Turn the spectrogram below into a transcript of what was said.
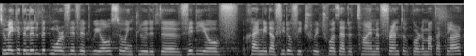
To make it a little bit more vivid, we also included the video of Jaime Davidovich, which was at the time a friend of Gordon Matta Clark.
